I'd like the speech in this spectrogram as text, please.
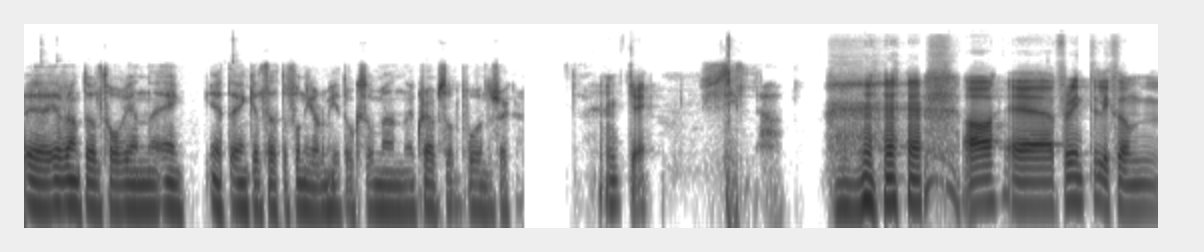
Eh, eventuellt har vi en, en, ett enkelt sätt att få ner dem hit också, men Crabs håller på att undersöka. Okej. Chilla. ja, eh, för att inte liksom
